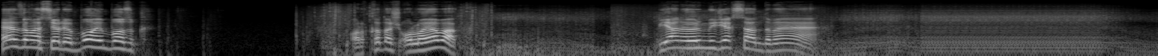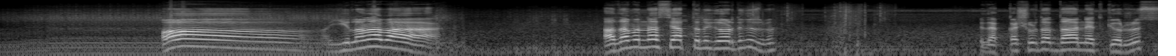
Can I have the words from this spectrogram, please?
Her zaman söylüyorum bu oyun bozuk. Arkadaş olaya bak. Bir an ölmeyecek sandım he. Aa, yılana bak. Adamın nasıl yattığını gördünüz mü? Bir dakika şurada daha net görürüz.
